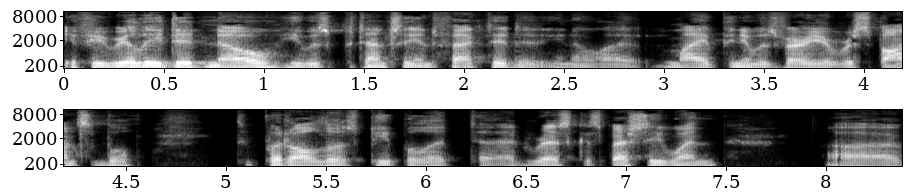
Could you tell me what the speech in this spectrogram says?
If he really did know he was potentially infected, you know, I, my opinion was very irresponsible to put all those people at uh, at risk, especially when uh,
